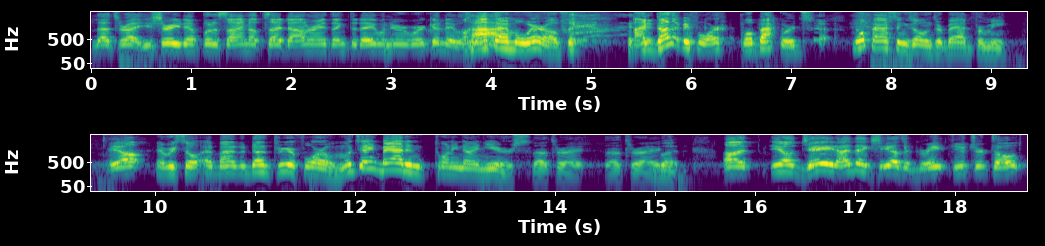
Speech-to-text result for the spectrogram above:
that's right. You sure you didn't put a sign upside down or anything today when you were working? It was Well, not that I'm aware of. I've done it before. Well, backwards. No passing zones are bad for me. yeah, Every so I've done three or four of them, which ain't bad in 29 years. that's right. That's right. But uh, you know, Jade, I think she has a great future, Tote.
